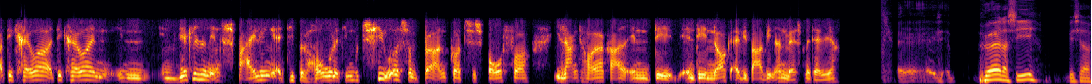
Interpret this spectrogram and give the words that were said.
og det kræver, det kræver en, en, en virkelighed, en spejling af de behov eller de motiver, som børn går til sport for i langt højere grad, end det, end det er nok, at vi bare vinder en masse medaljer. Øh, hører jeg dig sige, hvis jeg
